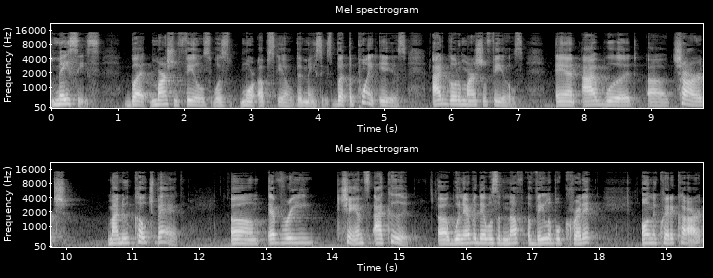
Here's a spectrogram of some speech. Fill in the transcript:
Macy's, but Marshall Fields was more upscale than Macy's. But the point is, I'd go to Marshall Fields and I would uh, charge my new Coach bag um, every chance I could. Uh, whenever there was enough available credit on the credit card,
